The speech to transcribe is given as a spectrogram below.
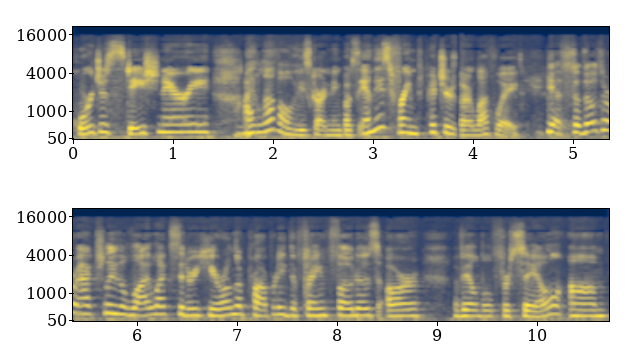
gorgeous stationery. I love all of these gardening books, and these framed pictures are lovely. Yes, so those are actually the lilacs that are here on the property. The framed photos are available for sale. Um,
